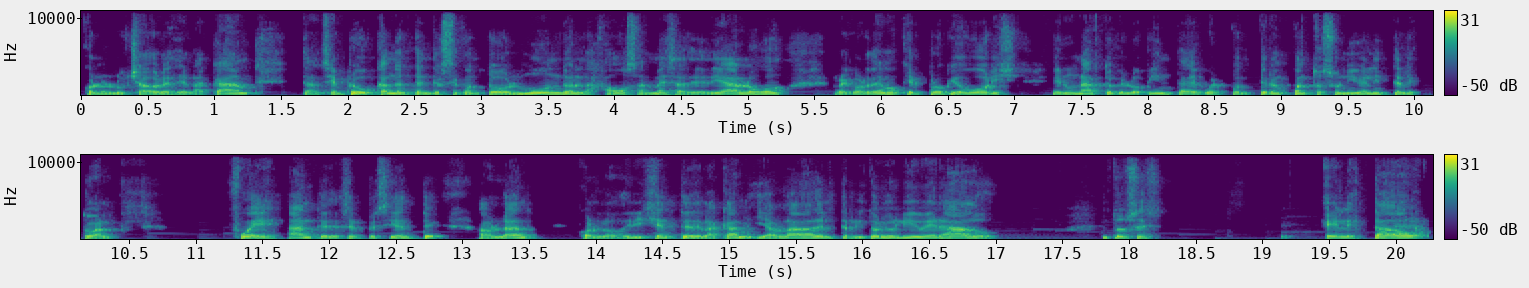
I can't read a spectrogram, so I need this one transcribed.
con los luchadores de la CAM, están siempre buscando entenderse con todo el mundo en las famosas mesas de diálogo. Recordemos que el propio Boris, en un acto que lo pinta de cuerpo entero en cuanto a su nivel intelectual, fue, antes de ser presidente, hablar con los dirigentes de la CAM y hablaba del territorio liberado. Entonces, el Estado,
